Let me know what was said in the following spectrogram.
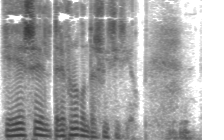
que es el teléfono contra el suicidio.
